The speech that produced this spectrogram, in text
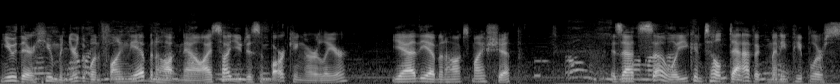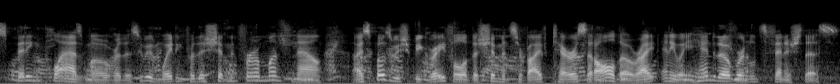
You there, human, you're the one flying the Ebonhawk now. I saw you disembarking earlier. Yeah, the Ebonhawk's my ship. Is that so? Well, you can tell Davik many people are spitting plasma over this. We've been waiting for this shipment for a month now. I suppose we should be grateful if the shipment survived terrorists at all, though, right? Anyway, hand it over and let's finish this.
